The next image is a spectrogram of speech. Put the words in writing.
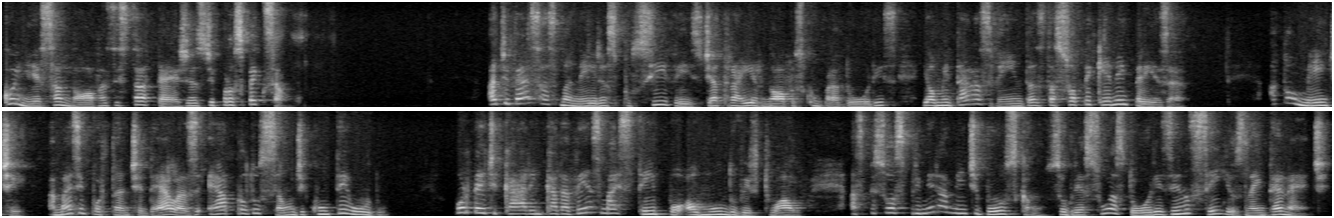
conheça novas estratégias de prospecção. Há diversas maneiras possíveis de atrair novos compradores e aumentar as vendas da sua pequena empresa. Atualmente, a mais importante delas é a produção de conteúdo. Por dedicarem cada vez mais tempo ao mundo virtual, as pessoas primeiramente buscam sobre as suas dores e anseios na internet.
